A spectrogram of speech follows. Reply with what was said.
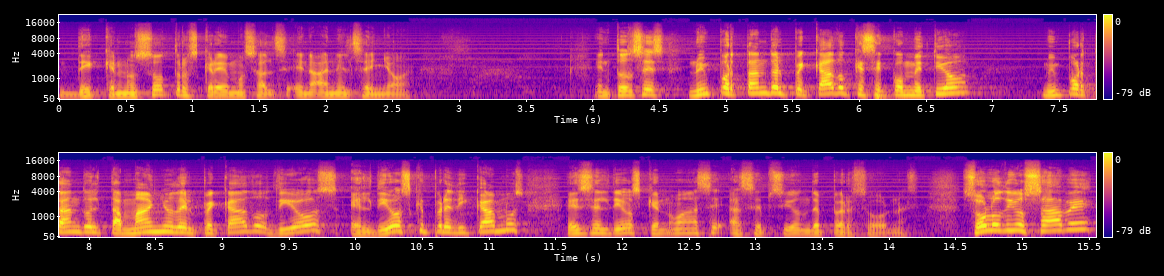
de que nosotros creemos en el Señor. Entonces, no importando el pecado que se cometió, no importando el tamaño del pecado, Dios, el Dios que predicamos, es el Dios que no hace acepción de personas. Solo Dios sabe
